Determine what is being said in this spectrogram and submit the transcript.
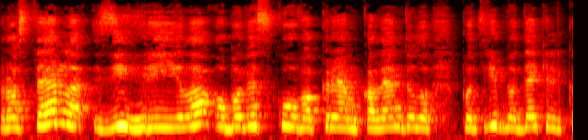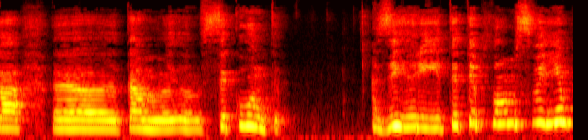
розтерла, зігріла. Обов'язково крем календулу потрібно декілька е, там е, секунд. Зігріти теплом своїм,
